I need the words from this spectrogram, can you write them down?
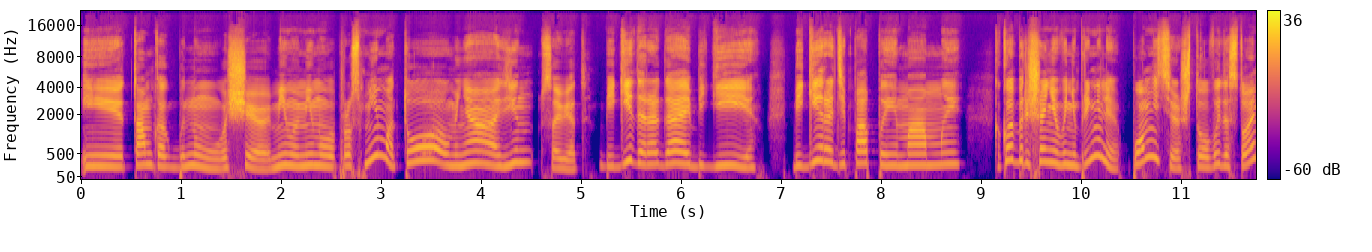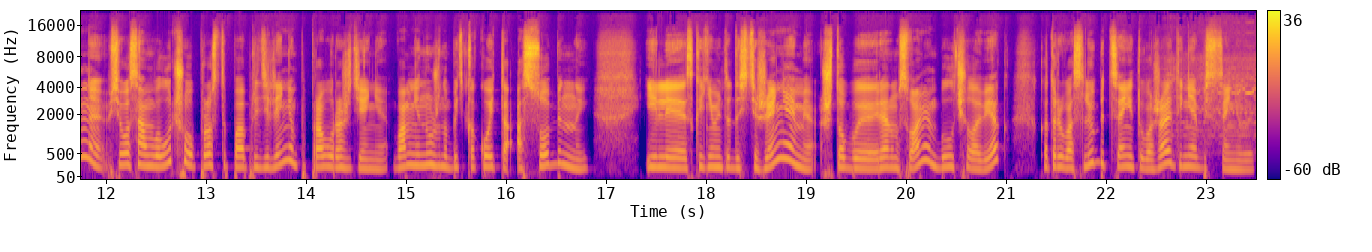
и там как бы, ну, вообще мимо-мимо вопрос мимо, то у меня один совет. Беги, дорогая, беги. Беги ради папы и мамы. Какое бы решение вы ни приняли, помните, что вы достойны всего самого лучшего просто по определению, по праву рождения. Вам не нужно быть какой-то особенный или с какими-то достижениями, чтобы рядом с вами был человек, который вас любит, ценит, уважает и не обесценивает.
